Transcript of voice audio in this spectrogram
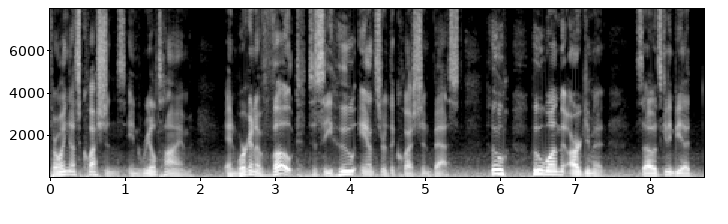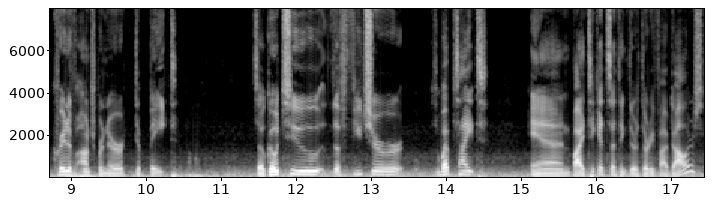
throwing us questions in real time, and we're going to vote to see who answered the question best, who who won the argument. So it's going to be a creative entrepreneur debate. So go to the Futur website and buy tickets. I think they're $35.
